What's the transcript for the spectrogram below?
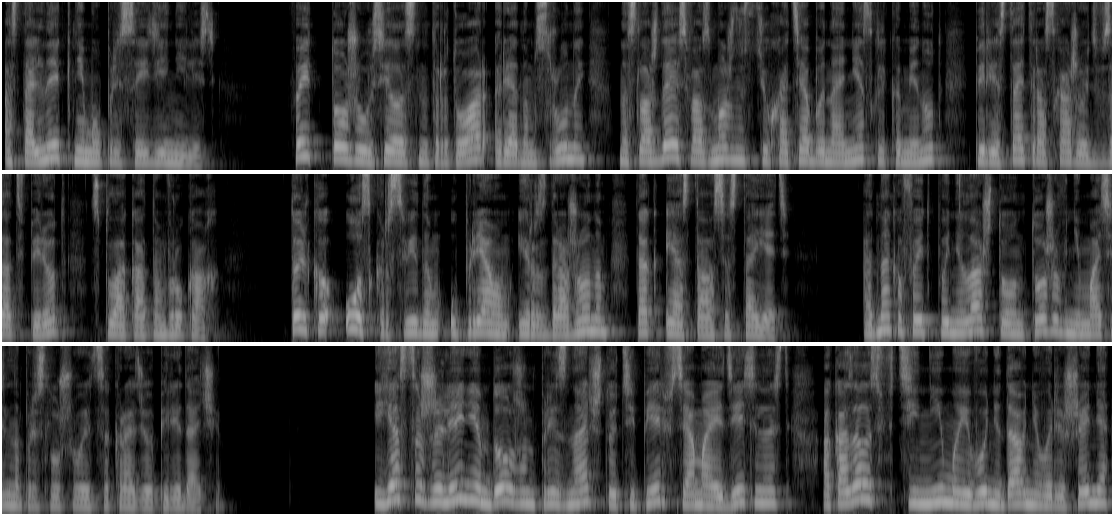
Остальные к нему присоединились. Фейт тоже уселась на тротуар рядом с Руной, наслаждаясь возможностью хотя бы на несколько минут перестать расхаживать взад-вперед с плакатом в руках. Только Оскар с видом упрямым и раздраженным так и остался стоять. Однако Фейт поняла, что он тоже внимательно прислушивается к радиопередаче. И я с сожалением должен признать, что теперь вся моя деятельность оказалась в тени моего недавнего решения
